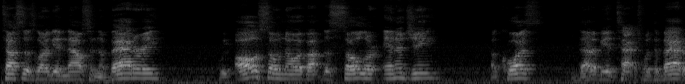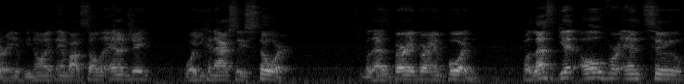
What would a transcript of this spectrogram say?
Tesla is going to be announcing the battery. We also know about the solar energy. Of course, that'll be attached with the battery. If you know anything about solar energy, where you can actually store it. But that's very, very important. But let's get over into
